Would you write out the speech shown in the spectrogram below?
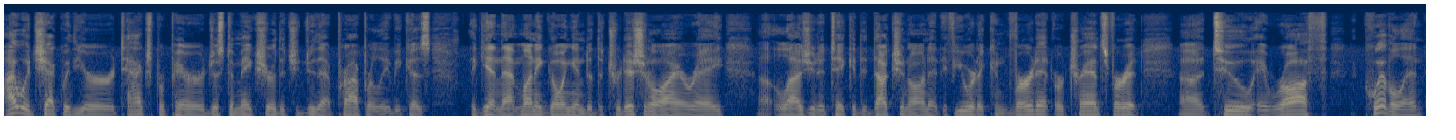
I would check with your tax preparer just to make sure that you do that properly because again, that money going into the traditional IRA uh, allows you to take a deduction on it. If you were to convert it or transfer it uh, to a Roth equivalent,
